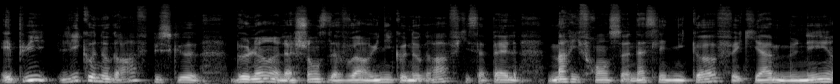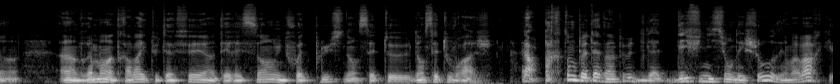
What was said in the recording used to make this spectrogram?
et puis l'iconographe, puisque Belin a la chance d'avoir une iconographe qui s'appelle Marie-France Naslednikov et qui a mené un, vraiment un travail tout à fait intéressant une fois de plus dans cet ouvrage. Alors partons peut-être un peu de la définition des choses et on va voir que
